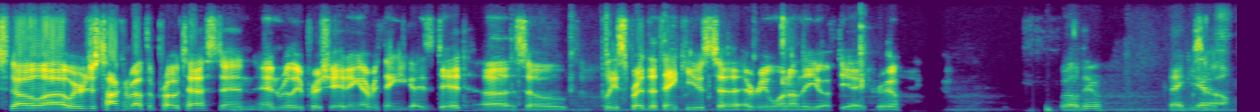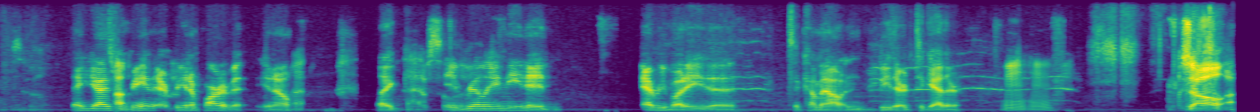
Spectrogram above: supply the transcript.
so uh, we were just talking about the protest and and really appreciating everything you guys did. Uh, so please spread the thank yous to everyone on the UFDA crew. Will do. Thank you guys. So, Thank you guys for Uh, being there, being a part of it. You know, Uh, like absolutely. it really needed everybody to to come out and be there together. hmm So uh,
